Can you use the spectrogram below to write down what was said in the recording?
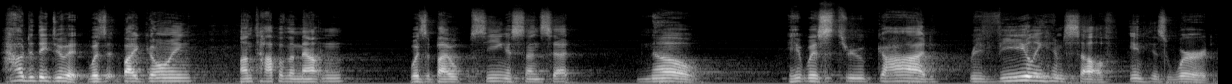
How did they do it? Was it by going on top of a mountain? Was it by seeing a sunset? No. It was through God revealing himself in his word.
